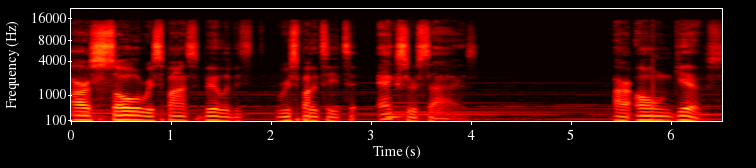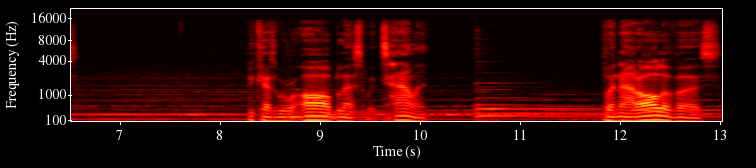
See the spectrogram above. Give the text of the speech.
Our sole responsibility, responsibility to exercise our own gifts because we were all blessed with talent, but not all of us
